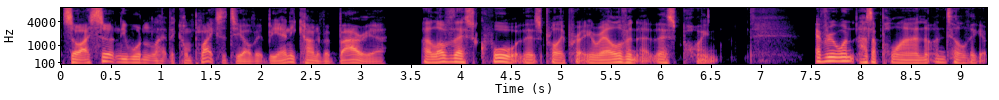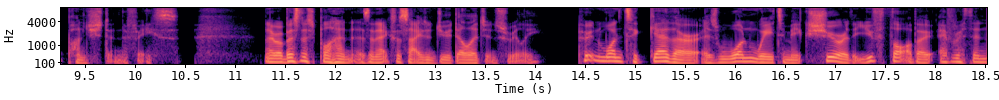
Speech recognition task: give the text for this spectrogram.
So I certainly wouldn't let the complexity of it be any kind of a barrier. I love this quote that's probably pretty relevant at this point. Everyone has a plan until they get punched in the face. Now, a business plan is an exercise in due diligence, really. Putting one together is one way to make sure that you've thought about everything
